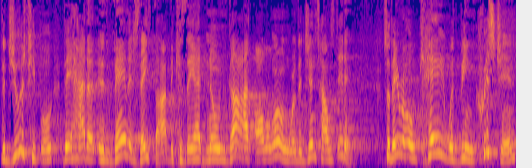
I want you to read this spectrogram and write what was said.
The Jewish people, they had an advantage, they thought, because they had known God all along, where the Gentiles didn't. So they were okay with being Christian.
